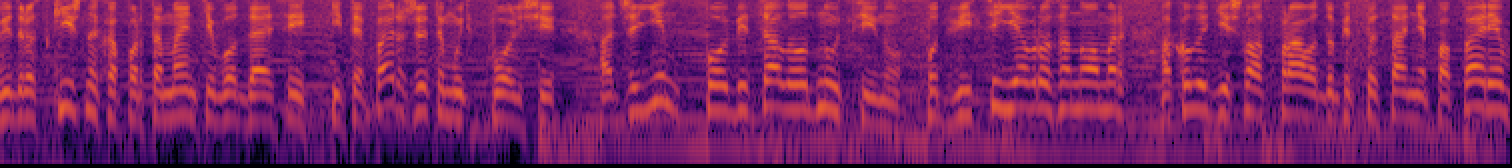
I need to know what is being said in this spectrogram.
від розкішних апартаментів в Одесі і тепер житимуть в Польщі. Адже їм пообіцяли одну ціну по 200 євро за номер. А коли дійшла справа до підписання паперів,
